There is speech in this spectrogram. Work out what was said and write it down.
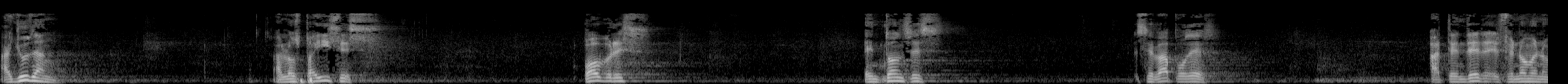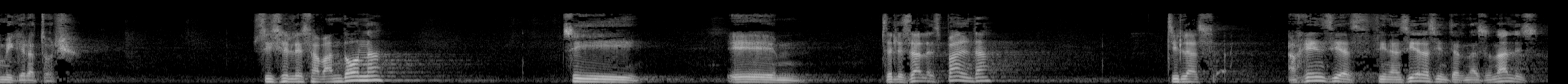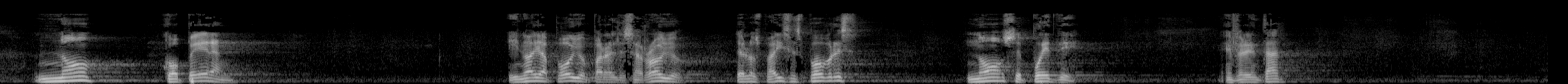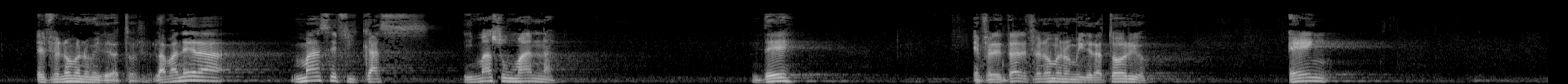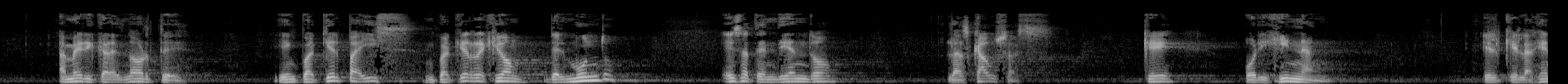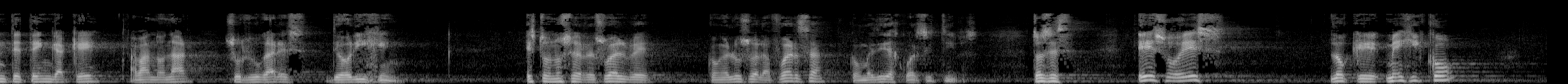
ayudan a los países pobres, entonces se va a poder atender el fenómeno migratorio. Si se les abandona, si em, se les da la espalda, si las agencias financieras internacionales no cooperan y no hay apoyo para el desarrollo de los países pobres, no se puede enfrentar el fenómeno migratorio. La manera más eficaz y más humana de enfrentar el fenómeno migratorio en América del Norte y en cualquier país, en cualquier región del mundo, es atendiendo las causas que originan el que la gente tenga que abandonar sus lugares de origen. Esto no se resuelve con el uso de la fuerza, con medidas coercitivas. Entonces, eso es lo que México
